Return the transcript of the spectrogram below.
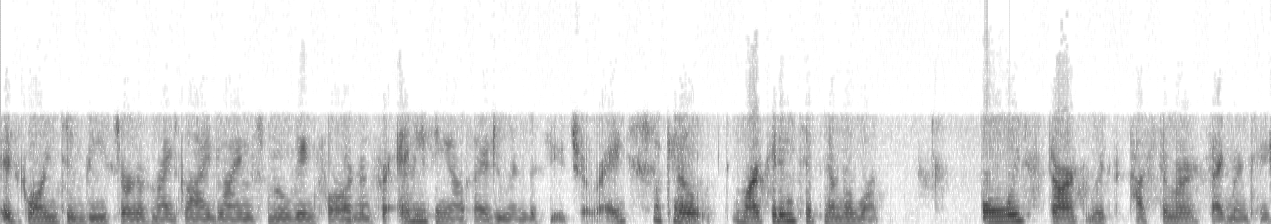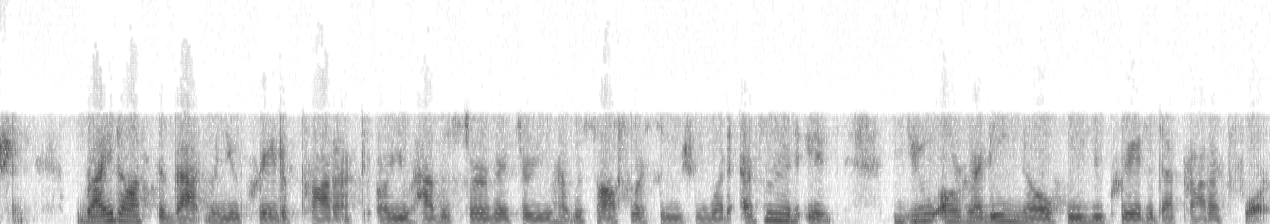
is going to be sort of my guidelines moving forward and for anything else I do in the future, right? Okay. So marketing tip number one, always start with customer segmentation. Right off the bat, when you create a product or you have a service or you have a software solution, whatever it is, you already know who you created that product for,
